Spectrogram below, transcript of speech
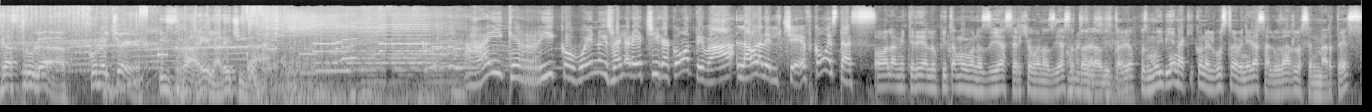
GastroLab con el chef Israel Arechiga. Ay, qué rico. Bueno, Israel Arechiga, ¿cómo te va? La hora del chef, ¿cómo estás? Hola, mi querida Lupita, muy buenos días. Sergio, buenos días a ¿Cómo todo el auditorio. Israel? Pues muy bien, aquí con el gusto de venir a saludarlos en martes.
